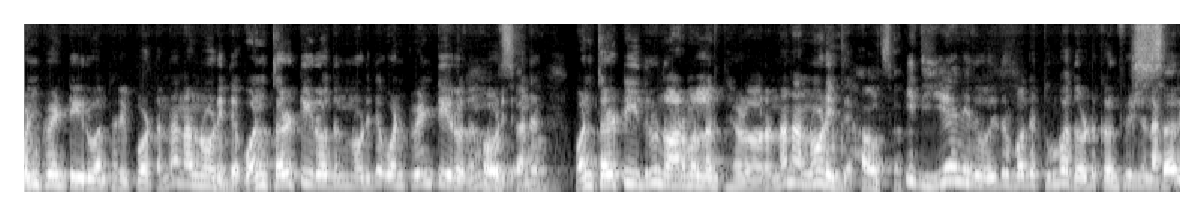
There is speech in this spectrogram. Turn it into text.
ಒನ್ ಟ್ವೆಂಟಿ ಇರುವಂತ ರಿಪೋರ್ಟ್ ಅನ್ನ ನಾನು ನೋಡಿದ್ದೆ. ಒನ್ ತರ್ಟಿ ಇರೋದನ್ನ ನೋಡಿದ್ದೆ ಒನ್ ಟ್ವೆಂಟಿ ಇರೋದನ್ನ ನೋಡಿದ್ದೆ. ಅಂದ್ರೆ ಒನ್ ತರ್ಟಿ ಇದ್ರು ನಾರ್ಮಲ್ ಅಂತ ಹೇಳೋರನ್ನ ನಾನು ನೋಡಿದ್ದೆ. ಇದು ಏನಿದು? ಇದ್ರ ಬಗ್ಗೆ ತುಂಬಾ ದೊಡ್ಡ ಕನ್ಫ್ಯೂಷನ್ ಸರ್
